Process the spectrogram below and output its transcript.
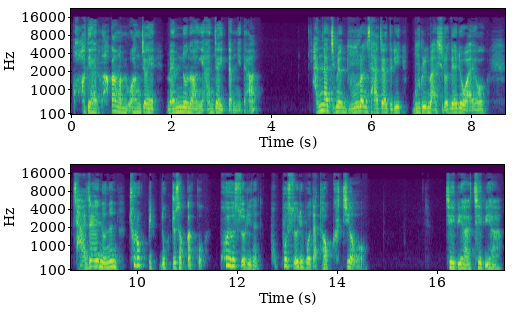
거대한 화강암 왕저에 mem논 왕이 앉아 있답니다. 한낮이면 누런 사자들이 물을 마시러 내려와요. 사자의 눈은 초록빛 녹주석 같고 포효 소리는 폭포 소리보다 더 크지요. 제비야, 제비야,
